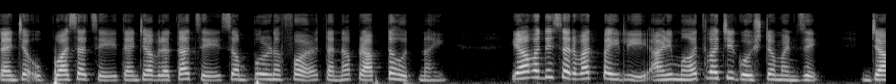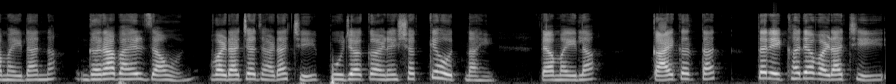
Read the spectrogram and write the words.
त्यांच्या उपवासाचे त्यांच्या व्रताचे संपूर्ण फळ त्यांना प्राप्त होत नाही. यामध्ये सर्वात पहिली आणि महत्त्वाची गोष्ट म्हणजे ज्या महिलांना घराबाहेर जाऊन वडाच्या झाडाची पूजा करणे शक्य होत नाही त्या महिला काय करतात? तर एखाद्या वडाची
